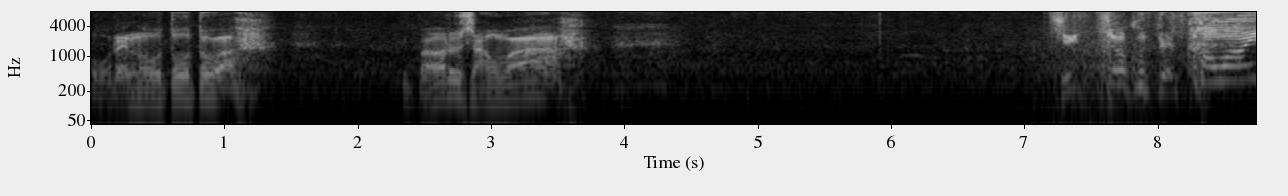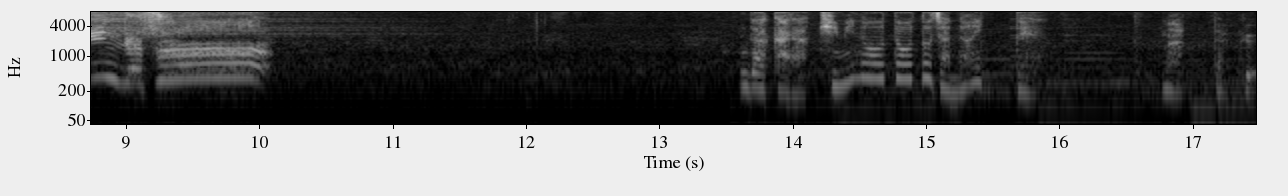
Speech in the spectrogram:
俺の弟はバルシャンはちっちゃくて可愛いんです。だから君の弟じゃないって。まったく。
